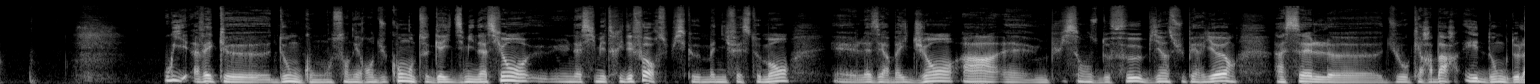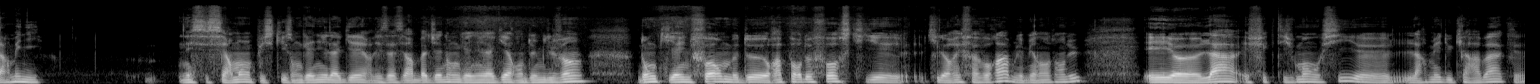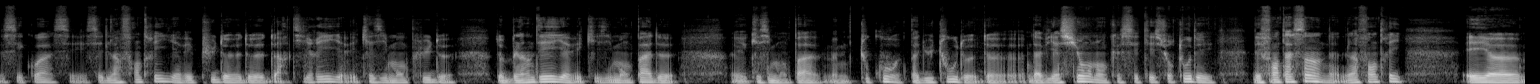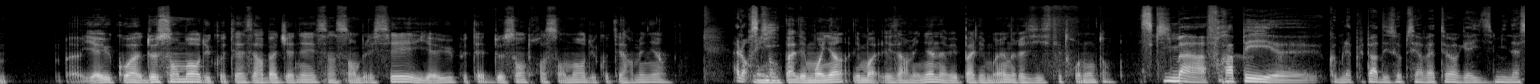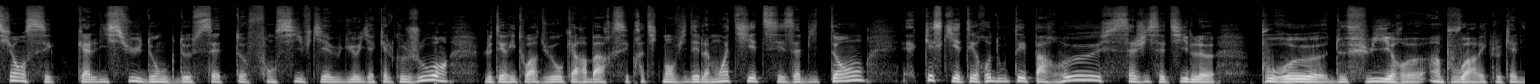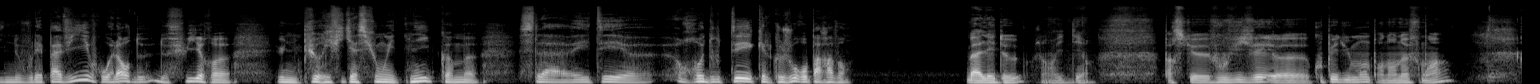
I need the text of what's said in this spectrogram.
oui, avec euh, donc, on s'en est rendu compte, Gaïdzmination, une asymétrie des forces, puisque manifestement, euh, l'Azerbaïdjan a euh, une puissance de feu bien supérieure à celle du Haut-Karabakh et donc de l'Arménie. Nécessairement, puisqu'ils ont gagné la guerre, les Azerbaïdjanais ont gagné la guerre en 2020, donc il y a une forme de rapport de force qui, est, qui leur est favorable, bien entendu. Et euh, là, effectivement aussi, euh, l'armée du Karabakh, c'est quoi? C'est de l'infanterie. Il y avait plus de d'artillerie, il y avait quasiment plus de, de blindés, il y avait quasiment pas de, euh, quasiment pas, même tout court, pas du tout de d'aviation. Donc c'était surtout des, des fantassins, de l'infanterie. Et il y a eu quoi? 200 morts du côté azerbaïdjanais, 500 blessés, et il y a eu peut-être 200, 300 morts du côté arménien. Alors, ce n'ont pas les moyens, les, les Arméniens n'avaient pas les moyens de résister trop longtemps. Ce qui m'a frappé, euh, comme la plupart des observateurs gaïzmination, c'est qu'à l'issue donc de cette offensive qui a eu lieu il y a quelques jours, le territoire du Haut-Karabakh s'est pratiquement vidé la moitié de ses habitants. Qu'est-ce qui était redouté par eux? S'agissait-il pour eux de fuir euh, un pouvoir avec lequel ils ne voulaient pas vivre, ou alors de, fuir euh, une purification ethnique comme cela avait été redouté quelques jours auparavant bah, Les deux, j'ai envie de dire. Parce que vous vivez euh, coupé du monde pendant neuf mois,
